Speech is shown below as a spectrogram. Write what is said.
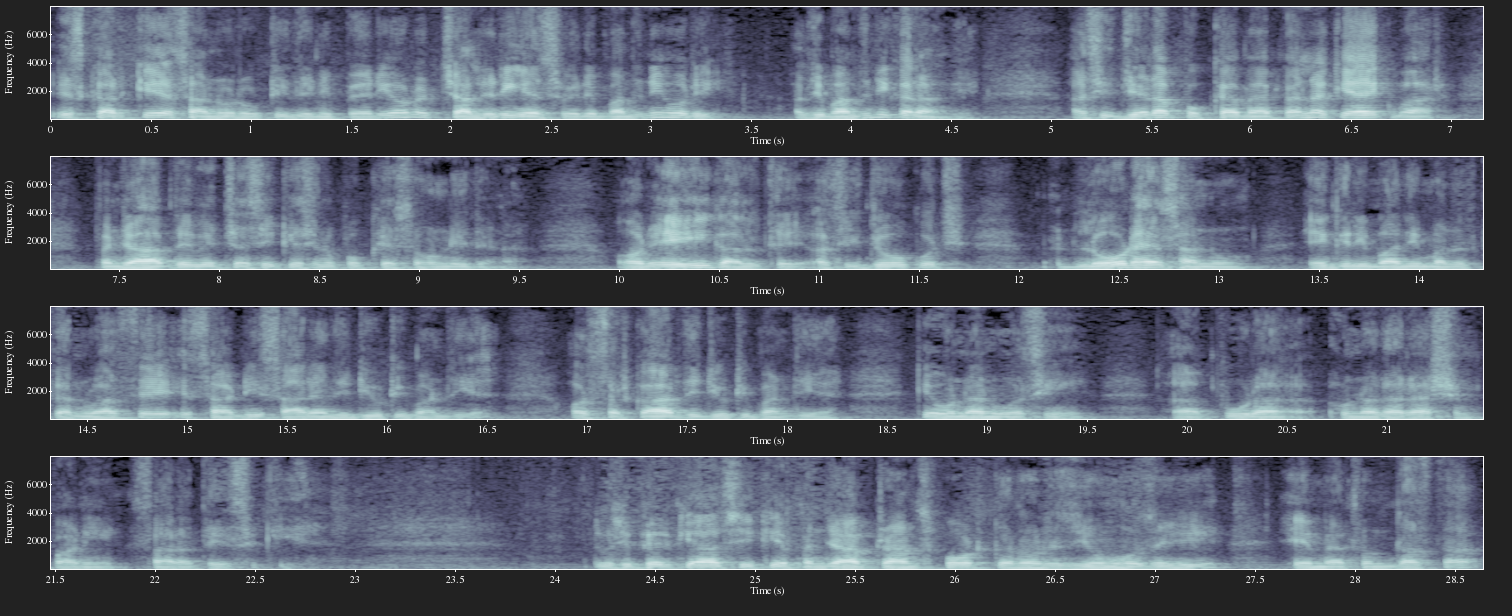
ਇਸ ਕਰਕੇ ਸਾਨੂੰ ਰੋਟੀ ਦੇਣੀ ਪੈ ਰਹੀ ਹੈ ਔਰ ਚੱਲ ਰਹੀ ਹੈ। ਇਸ ਵੇਲੇ ਬੰਦ ਨਹੀਂ ਹੋ ਰਹੀ। ਅਸੀਂ ਬੰਦ ਨਹੀਂ ਕਰਾਂਗੇ। ਅਸੀਂ ਜਿਹੜਾ ਭੁੱਖਾ ਮੈਂ ਪਹਿਲਾਂ ਕਿਹਾ ਇੱਕ ਵਾਰ, ਪੰਜਾਬ ਦੇ ਵਿੱਚ ਅਸੀਂ ਕਿਸੇ ਨੂੰ ਭੁੱਖੇ ਸੌਣ ਨਹੀਂ ਦੇਣਾ। ਔਰ ਇਹੀ ਗੱਲ ਤੇ ਅਸੀਂ ਜੋ ਕੁਝ ਲੋੜ ਹੈ ਸਾਨੂੰ, ਇਹ ਗਰੀਬਾਂ ਦੀ ਮਦਦ ਕਰਨ ਵਾਸਤੇ ਇਹ ਸਾਡੀ ਸਾਰਿਆਂ ਦੀ ਡਿਊਟੀ ਬਣਦੀ ਹੈ ਔਰ ਸਰਕਾਰ ਦੀ ਡਿਊਟੀ ਬਣਦੀ ਹੈ ਕਿ ਉਹਨਾਂ ਨੂੰ ਅਸੀਂ ਪੂਰਾ, ਉਹਨਾਂ ਦਾ ਰਾਸ਼ਨ ਪਾਣੀ ਸਾਰਾ ਦੇ ਸਕੀਏ। ਤੁਸੀਂ ਫਿਰ ਕਿਹਾ ਸੀ ਕਿ ਪੰਜਾਬ ਟਰਾਂਸਪੋਰਟ ਕਦੋਂ ਰਿਜ਼ਿਊਮ ਹੋ ਜਾਏਗੀ। ਇਹ ਮੈਂ ਤੁਹਾਨੂੰ ਦੱਸਦਾ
